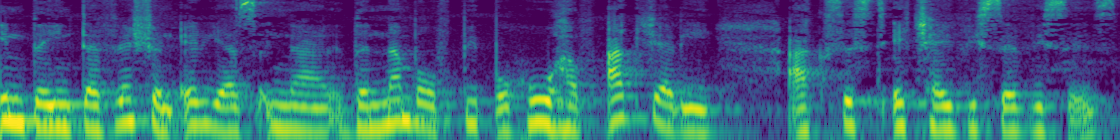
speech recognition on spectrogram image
in the intervention areas in uh, the number of people who have actually accessed HIV services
